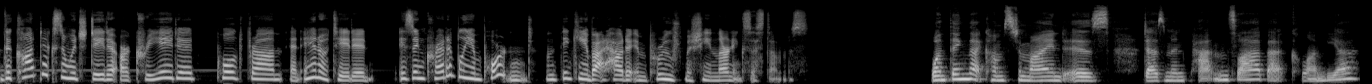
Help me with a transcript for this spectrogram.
The context in which data are created, pulled from, and annotated is incredibly important when thinking about how to improve machine learning systems. One thing that comes to mind is Desmond Patton's lab at Columbia.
